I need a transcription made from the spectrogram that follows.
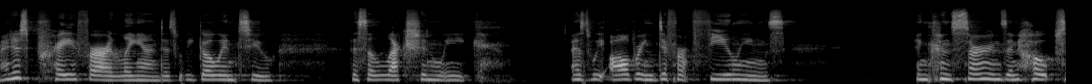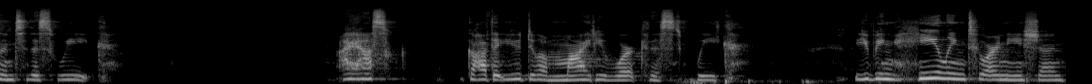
I just pray for our land as we go into this election week as we all bring different feelings and concerns and hopes into this week. I ask God that you do a mighty work this week, that you bring healing to our nation,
